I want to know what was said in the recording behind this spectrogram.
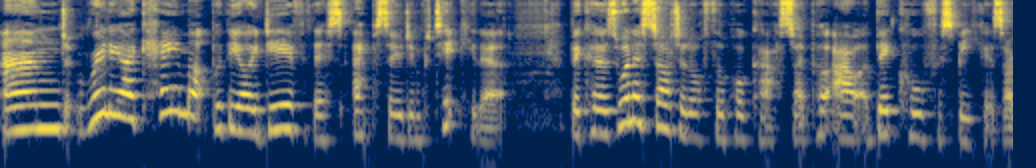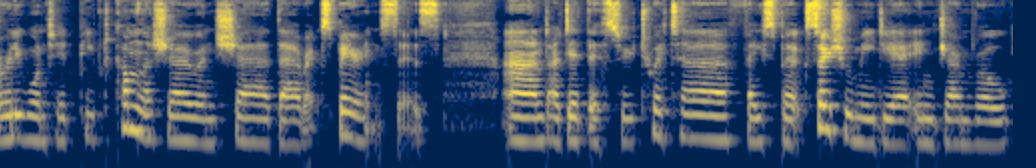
And really, I came up with the idea for this episode in particular because when I started off the podcast, I put out a big call for speakers. I really wanted people to come on the show and share their experiences. And I did this through Twitter, Facebook, social media in general.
